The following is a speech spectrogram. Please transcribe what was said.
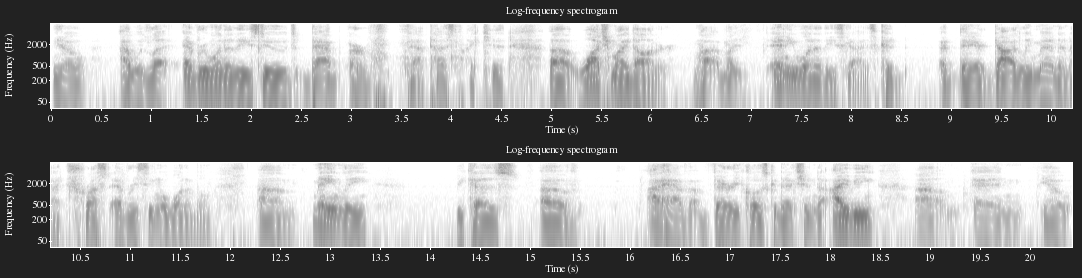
you know, I would let every one of these dudes bab or baptize my kid, uh, watch my daughter. My, my, any one of these guys could. Uh, they are godly men, and I trust every single one of them. Um, mainly because of I have a very close connection to Ivey, um, and you know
